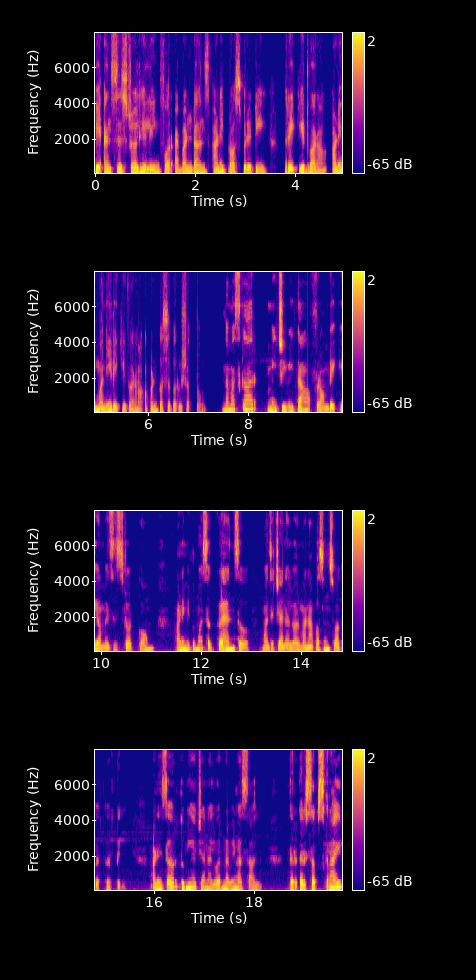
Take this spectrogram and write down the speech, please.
की अँसेस्ट्रल हीलिंग फॉर अबंडन्स आणि प्रॉस्पेरिटी रेकीद्वारा आणि मनी रेकीद्वारा आपण कसं करू शकतो. नमस्कार, मी Jeevita from reiki amazes dot com आणि मी तुम्हा सगळ्यांचं माझ्या चॅनलवर मनापासून स्वागत करते. आणि जर तुम्ही या चॅनलवर नवीन असाल, तर तर सबस्क्राईब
